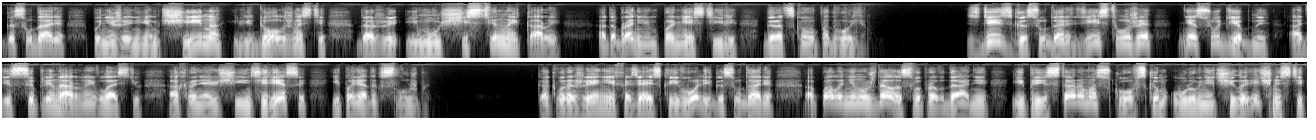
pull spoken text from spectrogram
государя, понижением чина или должности, даже имущественной карой, отобранием поместья или городского подворья. Здесь государь действовал уже не судебной, а дисциплинарной властью, охраняющей интересы и порядок службы. Как выражение хозяйской воли государя, опала не нуждалась в оправдании и при старомосковском уровне человечности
